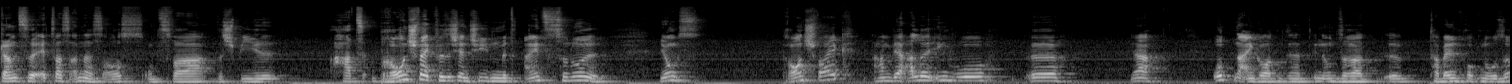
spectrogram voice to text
Ganze etwas anders aus. Und zwar das Spiel hat Braunschweig für sich entschieden mit 1 zu 0. Jungs, Braunschweig haben wir alle irgendwo äh, ja, unten eingeordnet in unserer äh, Tabellenprognose.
